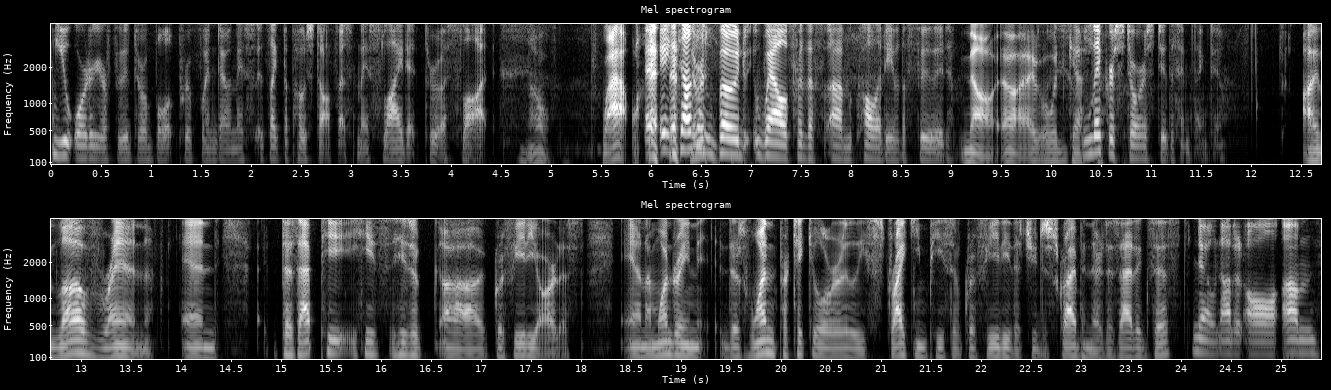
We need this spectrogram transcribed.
You order your food through a bulletproof window, and they, it's like the post office, and they slide it through a slot. Oh, wow! it doesn't was... bode well for the um, quality of the food. No, uh, I would guess liquor stores do the same thing too. I love Ren, and does that p he's he's a uh, graffiti artist. And i'm wondering there's one particularly striking piece of graffiti that you describe in there. Does that exist? No not at all. Um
